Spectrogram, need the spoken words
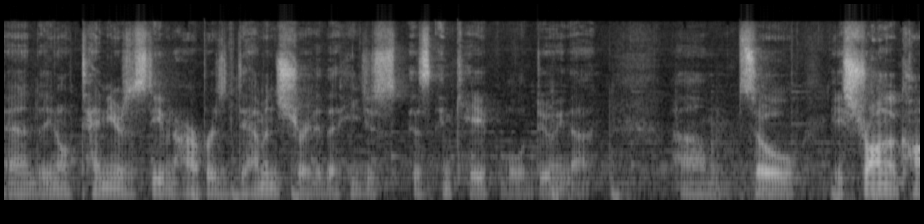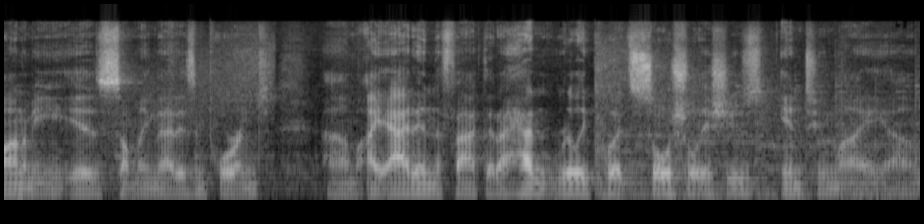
And you know, 10 years of Stephen Harper has demonstrated that he just is incapable of doing that. Um, so a strong economy is something that is important. Um, I add in the fact that I hadn't really put social issues into my um,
